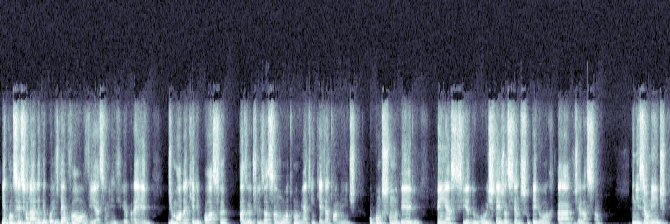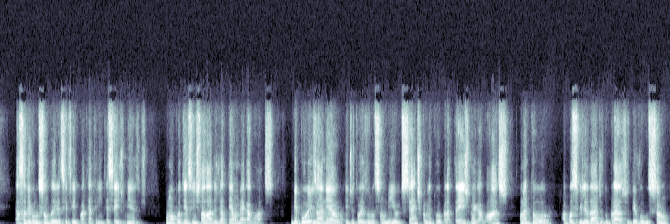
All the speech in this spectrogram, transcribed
e a concessionária depois devolve essa energia para ele, de modo a que ele possa fazer utilização no outro momento em que, eventualmente, o consumo dele tenha sido ou esteja sendo superior à geração. Inicialmente, essa devolução poderia ser feita por até 36 meses, com uma potência instalada de até 1 megawatts. Depois, a ANEL editou a resolução 687, que aumentou para 3 megawatts, aumentou a possibilidade do prazo de devolução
